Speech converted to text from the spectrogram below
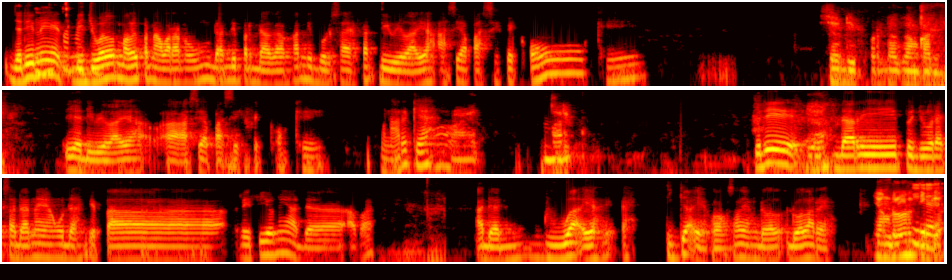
Jadi ini Hmm, pernah. dijual melalui penawaran umum dan diperdagangkan di bursa efek di wilayah Asia Pasifik. Oke. bisa diperdagangkan Iya di wilayah uh, Asia Pasifik. Oke. Menarik ya. alright menarik Jadi ya dari tujuh reksadana yang udah kita review nih ada apa? ada dua ya, eh tiga ya kalau nggak salah yang dol- dolar ya. Yang dolar Iya.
